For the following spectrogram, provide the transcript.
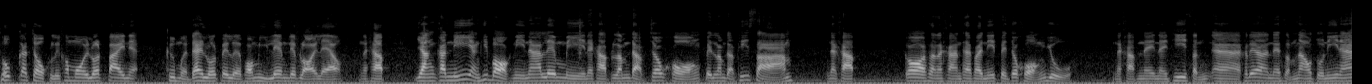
ทุบกระจกหรือขโมยรถไปเนี่ยคือเหมือนได้รถไปเลยเพราะมีเล่มเรียบร้อยแล้วนะครับอย่างคันนี้อย่างที่บอกนี่หน้าเล่มมีนะครับลำดับเจ้าของเป็นลำดับที่3นะครับก็ธนาคารไทยพาณิชย์เป็นเจ้าของอยู่นะครับในในที่สัญเขาเรียกในสำเนาตัวนี้นะ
